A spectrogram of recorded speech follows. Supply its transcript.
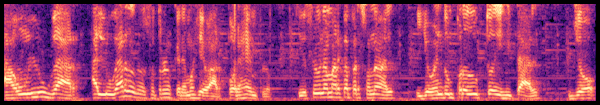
a un lugar, al lugar donde nosotros nos queremos llevar. Por ejemplo, si yo soy una marca personal y yo vendo un producto digital, yo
